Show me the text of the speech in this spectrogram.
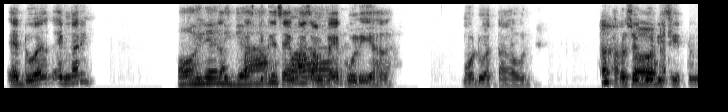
Eh 2 eh enggak ring. Oh ini yang kelas digampar. 3 SMA sampai kuliah lah. Mau 2 tahun. Harusnya gue di situ.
